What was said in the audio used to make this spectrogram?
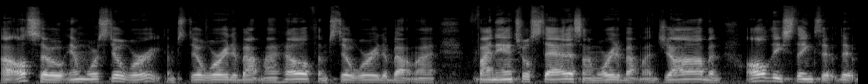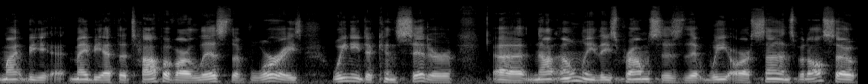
I also am we're still worried. I'm still worried about my health. I'm still worried about my financial status. I'm worried about my job and all these things that, that might be maybe at the top of our list of worries. We need to consider uh, not only these promises that we are sons, but also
